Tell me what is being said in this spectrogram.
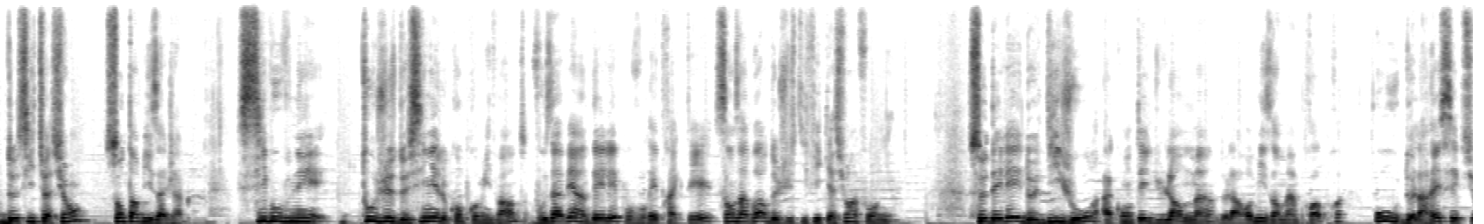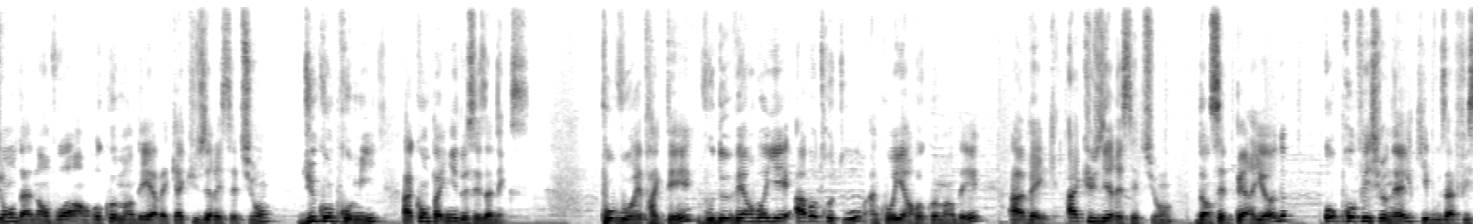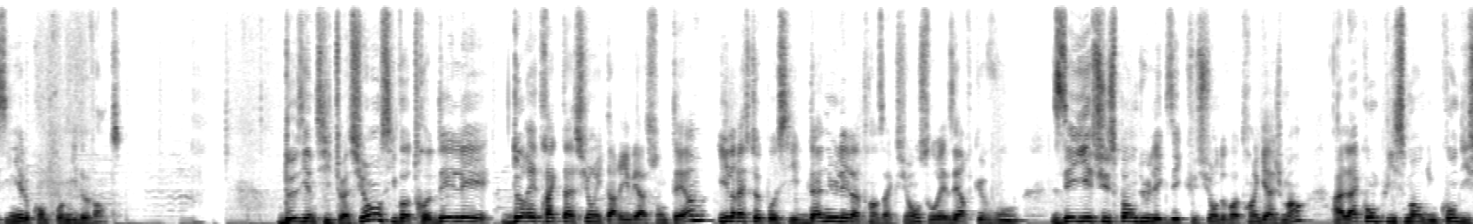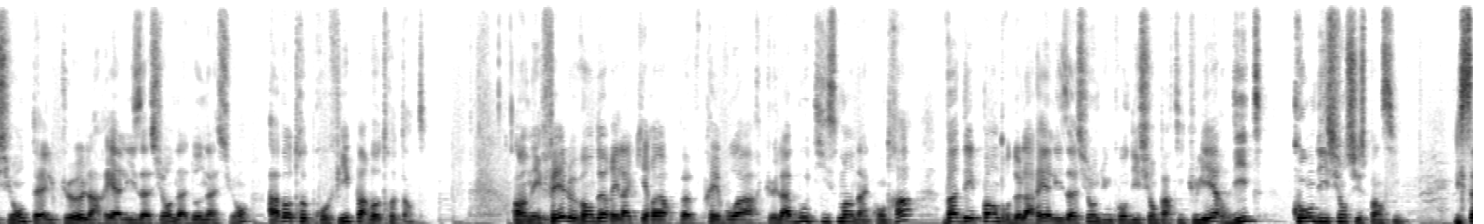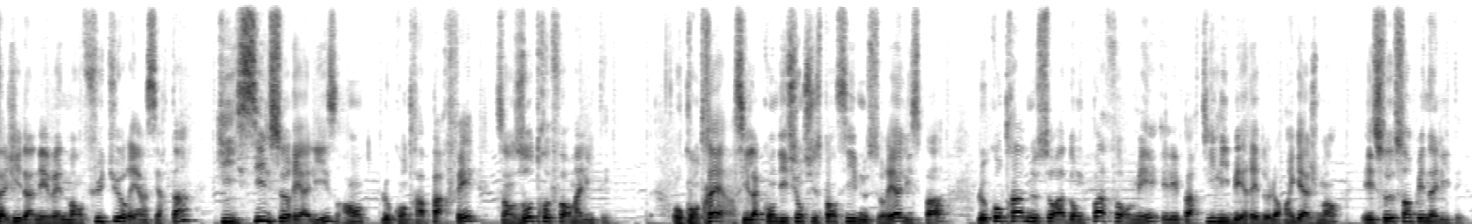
Deux situations sont envisageables. Si vous venez tout juste de signer le compromis de vente, vous avez un délai pour vous rétracter sans avoir de justification à fournir. Ce délai est de 10 jours à compter du lendemain de la remise en main propre ou de la réception d'un envoi en recommandé avec accusé-réception du compromis accompagné de ses annexes. Pour vous rétracter, vous devez envoyer à votre tour un courrier recommandé avec accusé-réception dans cette période au professionnel qui vous a fait signer le compromis de vente. Deuxième situation, si votre délai de rétractation est arrivé à son terme, il reste possible d'annuler la transaction sous réserve que vous ayez suspendu l'exécution de votre engagement à l'accomplissement d'une condition telle que la réalisation de la donation à votre profit par votre tante. En effet, le vendeur et l'acquéreur peuvent prévoir que l'aboutissement d'un contrat va dépendre de la réalisation d'une condition particulière dite Conditions suspensives. Il s'agit d'un événement futur et incertain qui, s'il se réalise, rend le contrat parfait sans autre formalité. Au contraire, si la condition suspensive ne se réalise pas, le contrat ne sera donc pas formé et les parties libérées de leur engagement, et ce sans pénalité.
